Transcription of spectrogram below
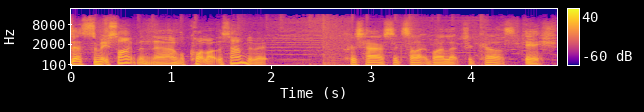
there's some excitement there. I quite like the sound of it. Chris Harris excited by electric cars. Ish.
